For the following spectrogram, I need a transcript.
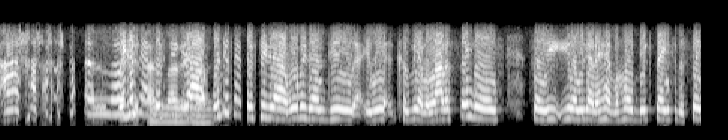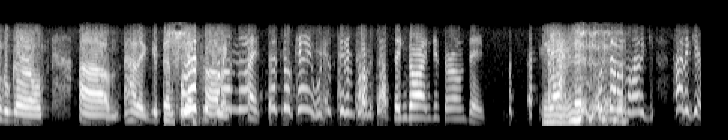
I love we just have I to love figure it, out. love it. We just have to figure out what we're gonna do because we, have a lot of singles. So we, you know, we got to have a whole big thing for the single girls. Um, how to get them to well, their that's prom. prom night. That's okay. We'll just get them pumped up. They can go out and get their own dates. Mhm. we'll tell them how to get, how to get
